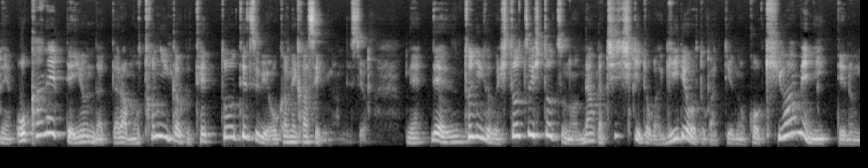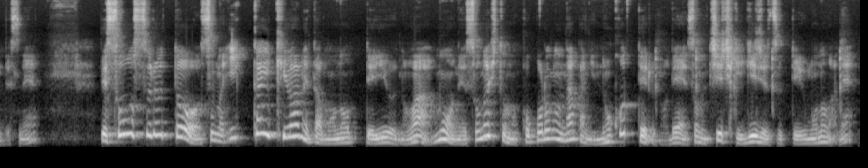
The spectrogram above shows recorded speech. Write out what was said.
ね、お金って言うんだったらもうとにかく鉄頭鉄尾お金稼ぎなんですよ。ね、でとにかく一つ一つのなんか知識とか技量とかっていうのをこう極めにいってるんですね。でそうするとその一回極めたものっていうのはもうねその人の心の中に残ってるのでその知識技術っていうものがね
